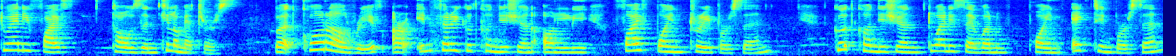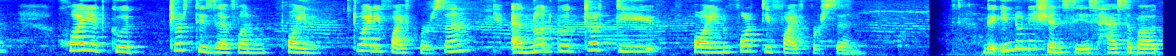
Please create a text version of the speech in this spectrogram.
25,000 kilometers. But coral reefs are in very good condition only 5.3%, good condition 27.18%, quiet good 37.25%, and not good 30.45%. The Indonesian seas has about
